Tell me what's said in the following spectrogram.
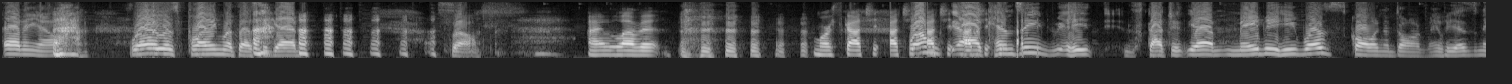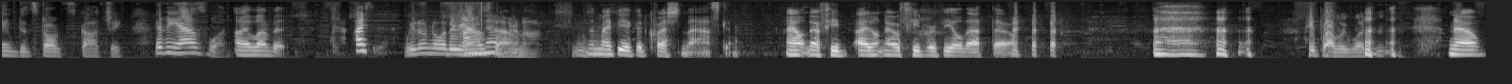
Anyhow, Willie is playing with us again. So, I love it. More scotchy, scotchy, well, uh, scotchy. Kenzie, he, Scotchy, yeah, maybe he was calling a dog. Maybe he has named his dog Scotchy. If he has one, I love it. I we don't know whether he I has one or not. That might be a good question to ask him. I don't know if he'd. I don't know if he'd reveal that though. He probably wouldn't. no,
